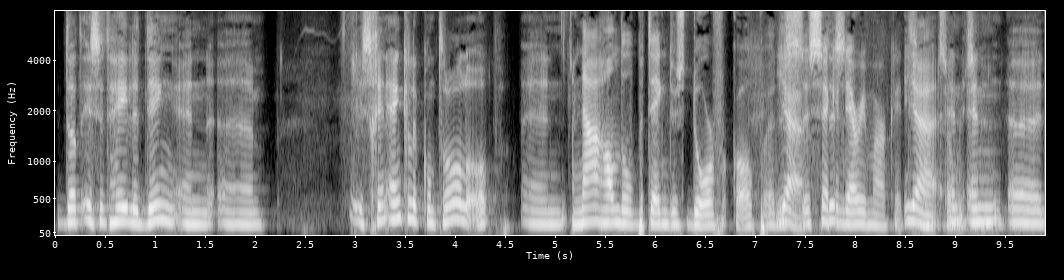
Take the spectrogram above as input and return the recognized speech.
dat is het hele ding. En ehm, Er is geen enkele controle op. En Nahandel betekent dus doorverkopen. Dus Ja, de secondary market. ja, en, en eh,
